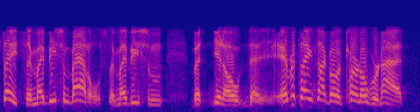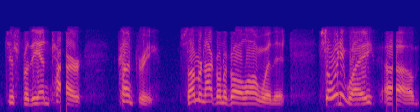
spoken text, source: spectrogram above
states there may be some battles, there may be some, but you know everything's not going to turn overnight just for the entire country. Some are not going to go along with it. So anyway, um,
